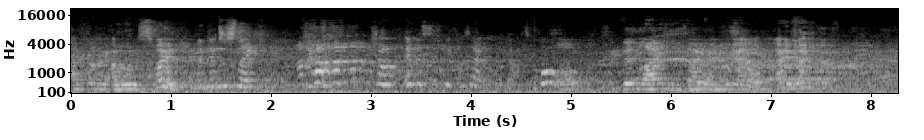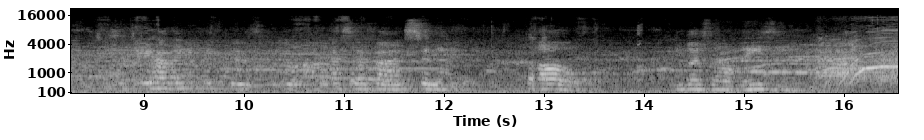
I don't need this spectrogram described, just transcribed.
I feel like I want to swim. But they're just like, so innocent. I was like, oh, that's cool. it's a good life inside high Yeah, school. I know. So do you have anything to to, SF fans tonight? Oh, you guys are amazing.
